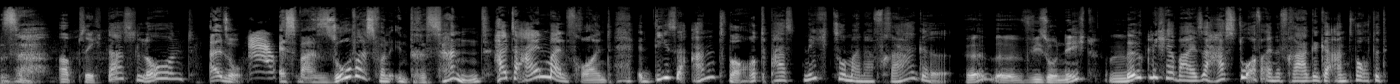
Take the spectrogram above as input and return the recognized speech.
So. Ob sich das lohnt? Also, es war sowas von interessant. Halte ein, mein Freund. Diese Antwort passt nicht zu meiner Frage. Hä? Äh, wieso nicht? Möglicherweise hast du auf eine Frage geantwortet,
